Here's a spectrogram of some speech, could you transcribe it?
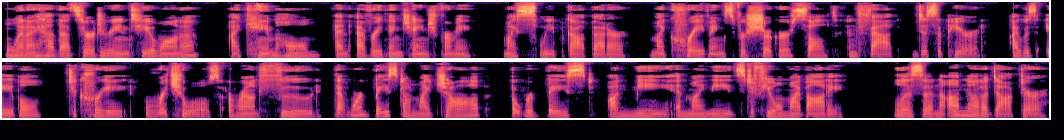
When I had that surgery in Tijuana, I came home and everything changed for me. My sleep got better. My cravings for sugar, salt, and fat disappeared. I was able to create rituals around food that weren't based on my job, but were based on me and my needs to fuel my body. Listen, I'm not a doctor.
